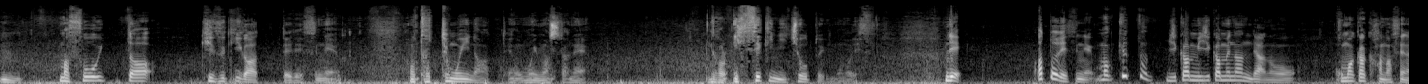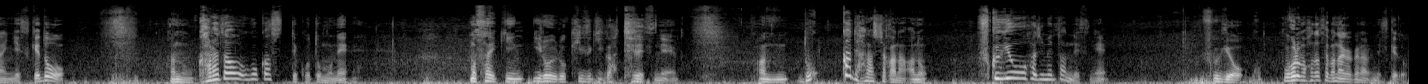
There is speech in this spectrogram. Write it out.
うん。まあそういった気づきがあってですね。とってもいいなって思いましたね。だから一石二鳥というものです。で、あとですね、まあ、ちょっと時間短めなんで、あの、細かく話せないんですけど、あの、体を動かすってこともね、まあ、最近いろいろ気づきがあってですね、あの、どっかで話したかなあの、副業を始めたんですね。副業。これも話せば長くなるんですけど。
